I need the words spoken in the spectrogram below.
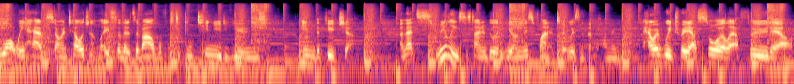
what we have so intelligently so that it's available for us to continue to use in the future. And that's really sustainability here on this planet too, isn't it? I mean, however we treat our soil, our food, our,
